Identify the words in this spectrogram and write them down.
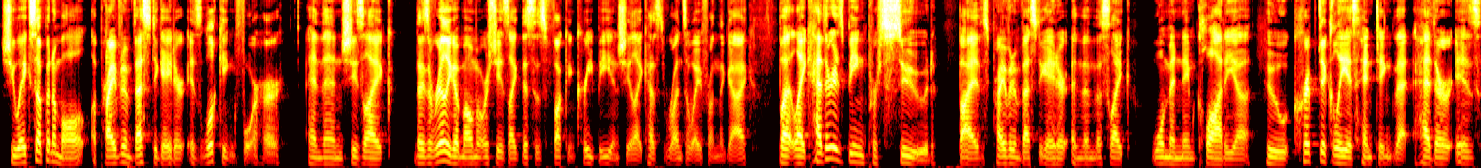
she wakes up in a mall, a private investigator is looking for her, and then she's like, there's a really good moment where she's like, "This is fucking creepy," and she like has runs away from the guy. But like Heather is being pursued by this private investigator, and then this like woman named Claudia who cryptically is hinting that Heather is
